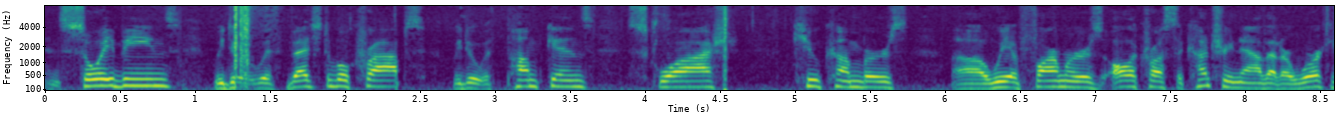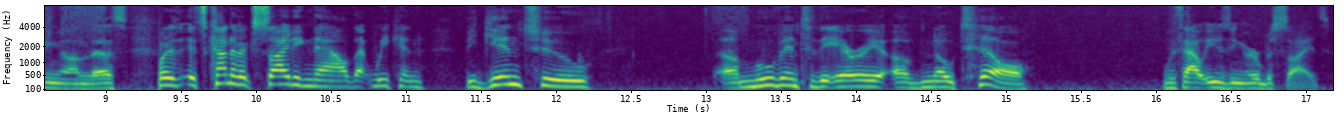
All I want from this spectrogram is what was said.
and soybeans. We do it with vegetable crops. We do it with pumpkins, squash, cucumbers. Uh, we have farmers all across the country now that are working on this. But it's kind of exciting now that we can begin to uh, move into the area of no-till without using herbicides.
